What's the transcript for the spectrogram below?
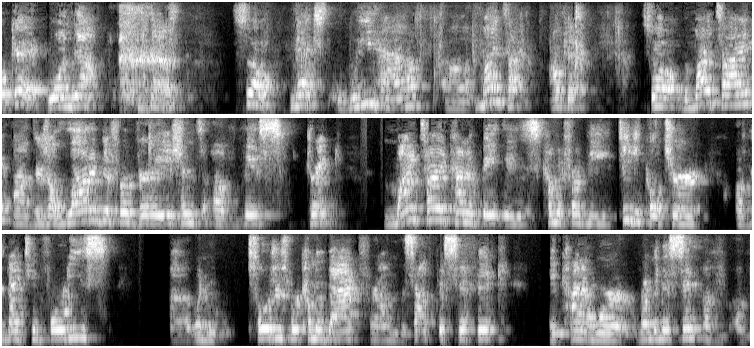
Okay, one down. so next we have uh, Mai Tai. Okay, so the Mai Tai, uh, there's a lot of different variations of this drink. Mai Tai kind of is coming from the tiki culture of the 1940s uh, when soldiers were coming back from the South Pacific. They kind of were reminiscent of, of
